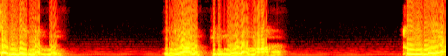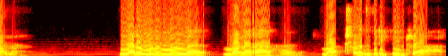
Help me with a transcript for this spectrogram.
தந்தை நம்மை ஞானத்தின் மூலமாக தூய்மையான நறுமணமுள்ள மலராக மாற்ற வந்திருக்கின்றார்.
